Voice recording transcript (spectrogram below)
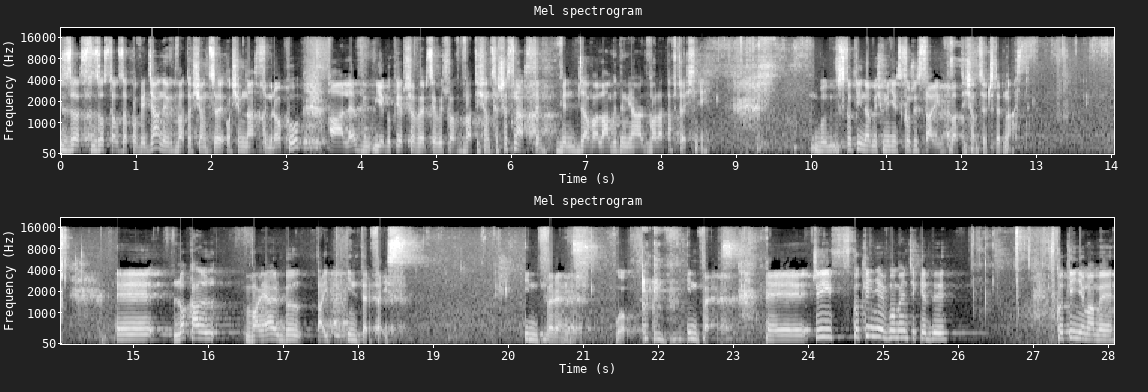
zos- został zapowiedziany w 2018 roku, ale jego pierwsza wersja wyszła w 2016, więc Java Lambdy miała dwa lata wcześniej. Bo z Kotlina byśmy nie skorzystali w 2014. E, Local Variable Type Interface. Inference. Wow. Inference. E, czyli w Kotlinie w momencie, kiedy w Kotlinie mamy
